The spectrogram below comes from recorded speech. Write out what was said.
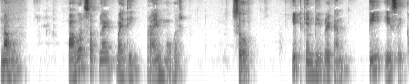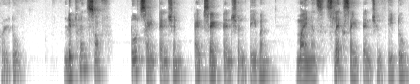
Now power supplied by the prime mover so it can be written P is equal to difference of two side tension tight side tension T1 minus slack side tension T2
